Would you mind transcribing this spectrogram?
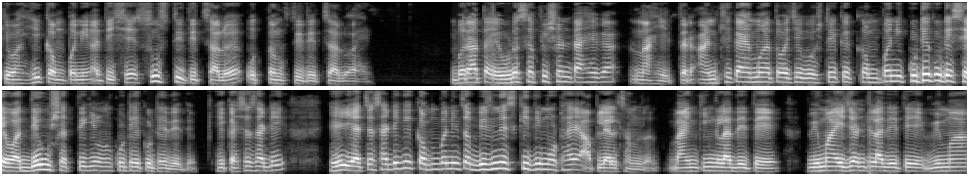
किंवा ही कंपनी अतिशय सुस्थितीत चालू आहे उत्तम स्थितीत चालू आहे. बरं आता एवढं सफिशियंट आहे का? नाही. तर आणखी काय महत्वाची गोष्ट आहे की कंपनी कुठे कुठे सेवा देऊ शकते किंवा कुठे कुठे देते? हे कशासाठी? हे याच्यासाठी की कंपनीचा बिझनेस किती मोठा आहे आपल्याला समजून. बँकिंगला देते विमा एजंटला देते विमा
